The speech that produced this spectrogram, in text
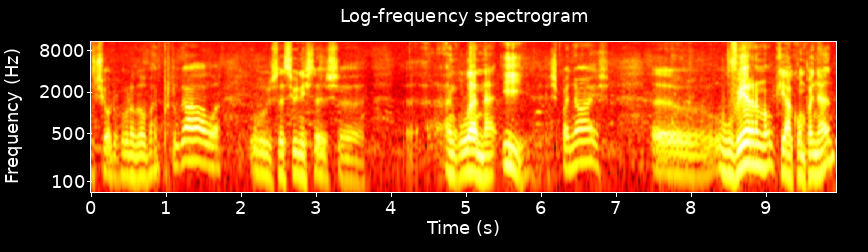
o senhor Governador do Banco de Portugal, os acionistas uh, angolana e espanhóis, uh, o governo que ia acompanhando,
